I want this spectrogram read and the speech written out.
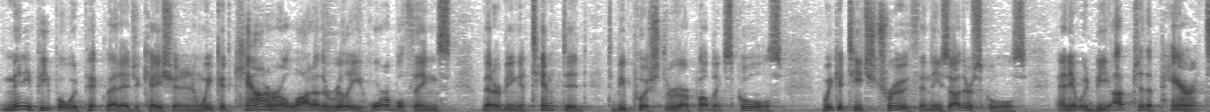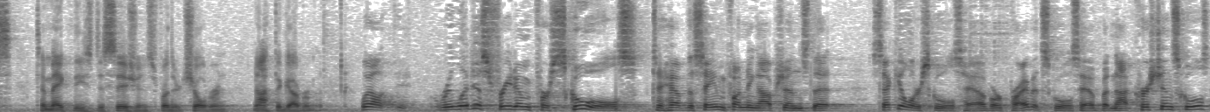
many people would pick that education and we could counter a lot of the really horrible things that are being attempted to be pushed through our public schools. We could teach truth in these other schools and it would be up to the parents to make these decisions for their children, not the government. Well, religious freedom for schools to have the same funding options that secular schools have or private schools have, but not Christian schools,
